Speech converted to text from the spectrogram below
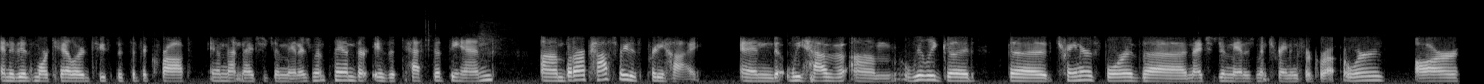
and it is more tailored to specific crops and that nitrogen management plan, there is a test at the end. Um, but our pass rate is pretty high, and we have um, really good. The trainers for the nitrogen management training for growers are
